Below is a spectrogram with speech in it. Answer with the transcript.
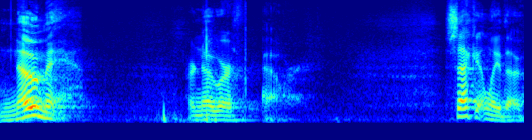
no man or no earthly power. Secondly, though,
